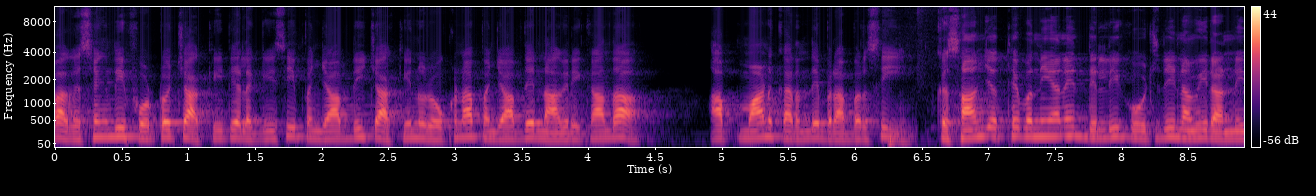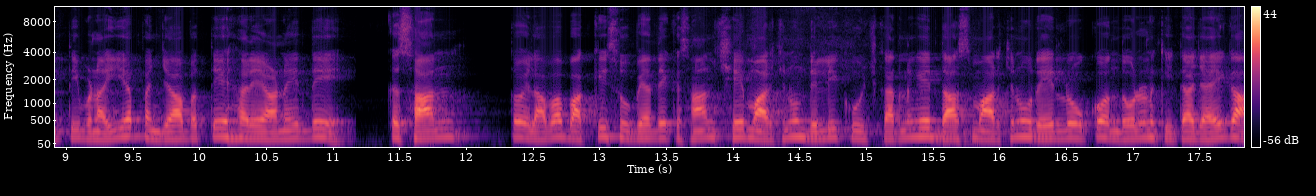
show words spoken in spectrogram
ਭਗਤ ਸਿੰਘ ਦੀ ਫੋਟੋ ਝਾਕੀ ਤੇ ਲੱਗੀ ਸੀ। ਪੰਜਾਬ ਦੀ ਝਾਕੀ ਨੂੰ ਰੋਕਣਾ ਪੰਜਾਬ ਦੇ ਨਾਗਰਿਕਾਂ ਦਾ ਅਪਮਾਨ ਕਰਨ ਦੇ ਬਰਾਬਰ ਸੀ। ਕਿਸਾਨ ਜਥੇਬੰਦੀਆਂ ਨੇ ਦਿੱਲੀ ਕੂਚ ਦੀ ਨਵੀਂ ਰਣਨੀਤੀ ਬਣਾਈ ਹੈ। ਪੰਜਾਬ ਅਤੇ ਹਰਿਆਣੇ ਦੇ ਕਿਸਾਨ ਤੋਂ ਇਲਾਵਾ ਬਾਕੀ ਸੂਬਿਆਂ ਦੇ ਕਿਸਾਨ 6 ਮਾਰਚ ਨੂੰ ਦਿੱਲੀ ਕੂਚ ਕਰਨਗੇ 10 ਮਾਰਚ ਨੂੰ ਰੇਲ ਰੋਕੋ ਅੰਦੋਲਨ ਕੀਤਾ ਜਾਏਗਾ।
